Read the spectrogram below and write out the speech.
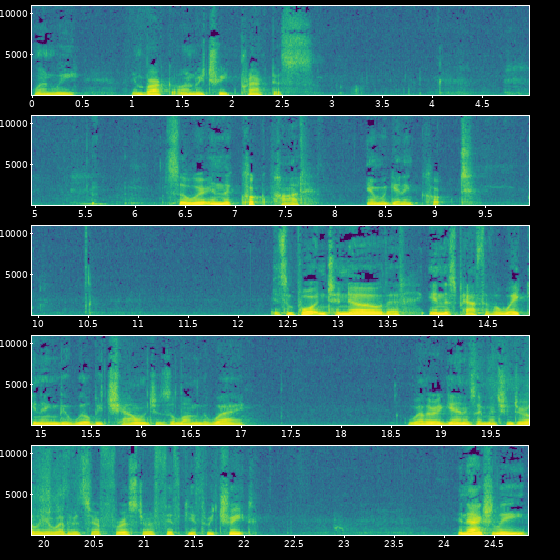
when we embark on retreat practice. So we're in the cook pot and we're getting cooked. It's important to know that in this path of awakening, there will be challenges along the way. Whether, again, as I mentioned earlier, whether it's our first or our 50th retreat. And actually,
